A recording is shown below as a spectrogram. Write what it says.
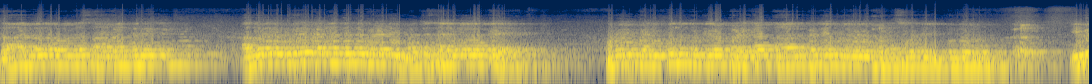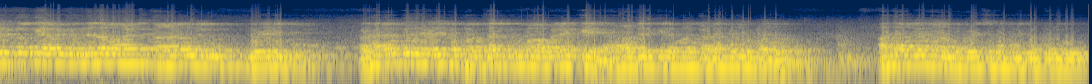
ദാരുണ പോലുള്ള സ്ഥാപനത്തിന് അതുപോലെ ഉപരിപഠനത്തിന് വേണ്ടി മറ്റു സ്ഥലങ്ങളിലൊക്കെ പോയി പഠിക്കുന്ന കുട്ടികൾ പഠിക്കാൻ താല്പര്യമുള്ളവരും പഠിച്ചുകൊണ്ടിരിക്കുന്നവരും ഇവർക്കൊക്കെ അവർ ഉന്നതമായ സ്ഥാനം നേടി നിർവഹിച്ചുകൊണ്ടിരിക്കുന്നത്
